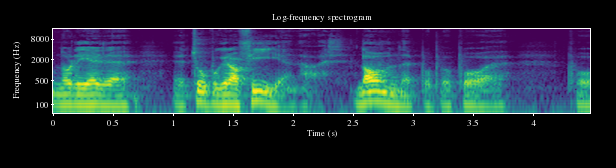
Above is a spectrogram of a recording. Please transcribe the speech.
når det gjelder eh, topografien her. Navnet på, på, på, på,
